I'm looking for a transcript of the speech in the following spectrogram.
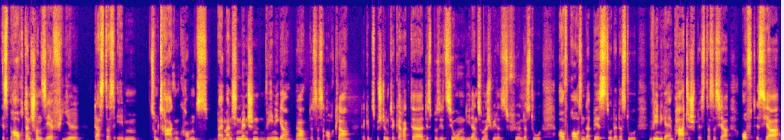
es braucht dann schon sehr viel, dass das eben zum Tragen kommt. Bei manchen Menschen weniger, ja, das ist auch klar. Da gibt es bestimmte Charakterdispositionen, die dann zum Beispiel dazu führen, dass du aufbrausender bist oder dass du weniger empathisch bist. Das ist ja, oft ist ja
